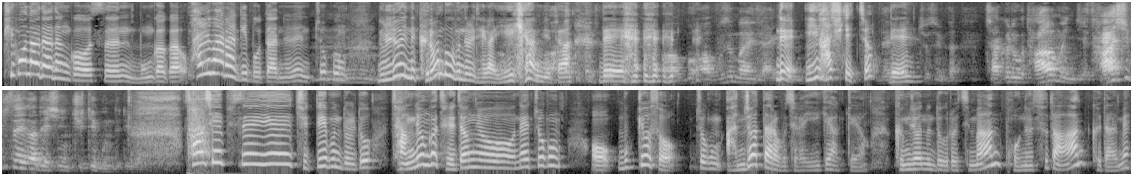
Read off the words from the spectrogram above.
피곤하다는 것은 뭔가가 활발하기보다는 조금 음. 눌려 있는 그런 부분들을 제가 얘기합니다. 아, 네. 아, 뭐, 아, 무슨 말인지 알겠습니다. 네, 이해하시겠죠? 네, 네. 좋습니다. 자 그리고 다음은 이제 40세가 되신 쥐띠 분들이에요. 40세의 쥐띠분들도 작년과 재작년에 조금 어, 묶여서 조금 안 좋았다라고 제가 얘기할게요. 금전운도 그렇지만 버는 수단, 그 다음에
